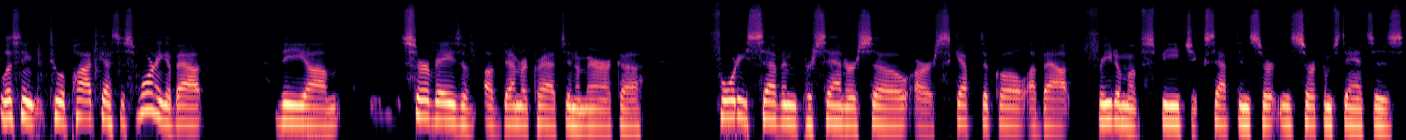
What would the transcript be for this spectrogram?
listening to a podcast this morning about the um, surveys of, of Democrats in America. 47% or so are skeptical about freedom of speech, except in certain circumstances.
